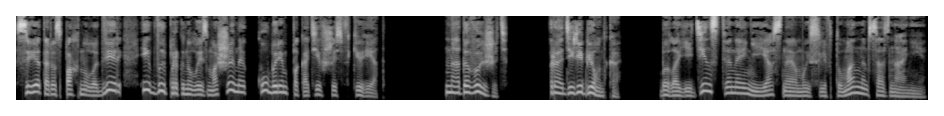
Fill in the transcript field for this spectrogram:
Света распахнула дверь и выпрыгнула из машины, кубарем покатившись в кювет. «Надо выжить. Ради ребенка», — была единственная неясная мысль в туманном сознании.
